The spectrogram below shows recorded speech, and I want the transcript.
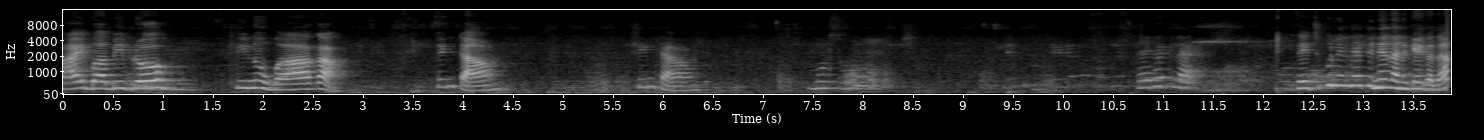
Hi Bobby bro. తిను బాగా. తింటా. తింటా. తెచ్చుకునిందే తినేదానికే కదా.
